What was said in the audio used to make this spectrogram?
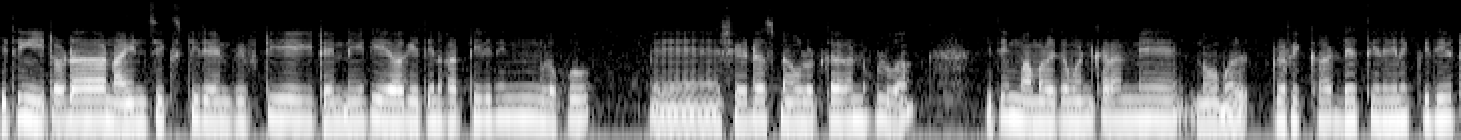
ඉතින් ඊටඩා 960 ඒවගේ තින කට්ට ඉතින් ලොකු ෂේඩස් නවලෝඩ් කරගන්න පුළුවන්. ඉතින් මම රකමන් කරන්නේ නෝමල් ග්‍රෆික් කාඩ් තියෙන කෙනෙක් විදිට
